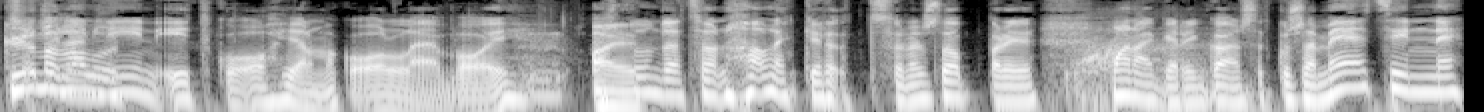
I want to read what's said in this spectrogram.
Kyllä se on mä kyllä haluan- niin itkuohjelma kuin olleen voi. Ai- tuntuu, että se on allekirjoitettu sellainen soppari managerin kanssa, että kun sä meet sinne,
